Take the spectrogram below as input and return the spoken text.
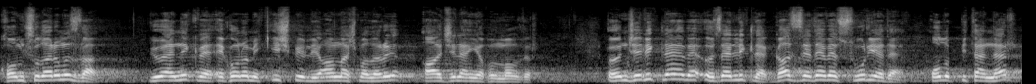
komşularımızla güvenlik ve ekonomik işbirliği anlaşmaları acilen yapılmalıdır. Öncelikle ve özellikle Gazze'de ve Suriye'de olup bitenler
